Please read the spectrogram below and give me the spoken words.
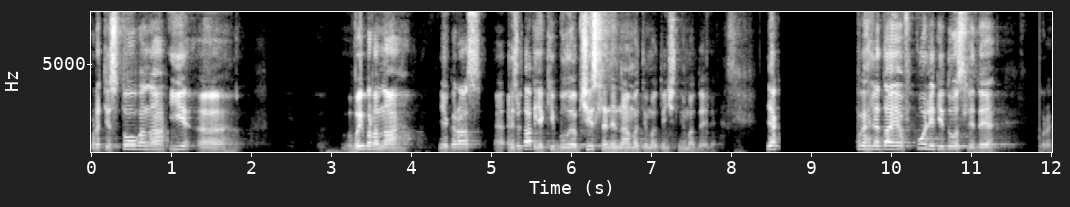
протестовано і вибрано якраз е, результати, які були обчислені на математичній моделі. Як виглядає в полі ті досліди? Добре.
